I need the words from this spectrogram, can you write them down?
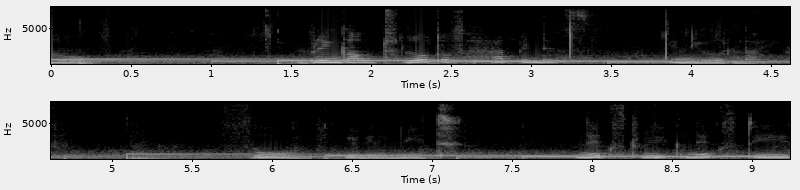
uh, bring out a lot of happiness in your life. So, we will meet next week, next day.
